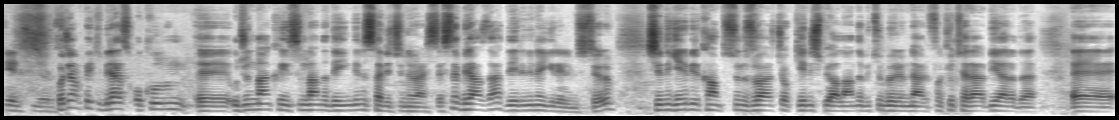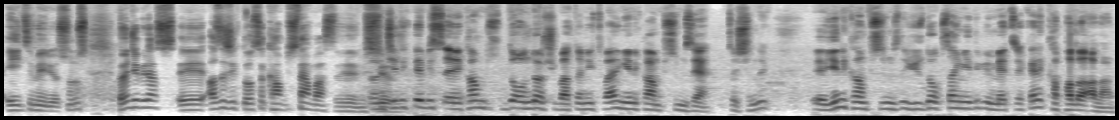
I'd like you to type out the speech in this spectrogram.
diye düşünüyoruz. Hocam peki biraz okulun e, ucundan kıyısından da değindiğiniz Haliç Üniversitesi'ne biraz daha derinine girelim istiyorum. Şimdi yeni bir kampüsünüz var. Çok geniş bir alanda bütün bölümler, fakülteler bir arada e, eğitim veriyorsunuz. Önce biraz e, azıcık da olsa kampüsten bahsedelim istiyorum. Öncelikle biz e, kampüsümüzde 14 Şubat'tan itibaren yeni kampüsümüze taşındık. E, yeni kampüsümüzde 197 bin metrekare kapalı alan.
